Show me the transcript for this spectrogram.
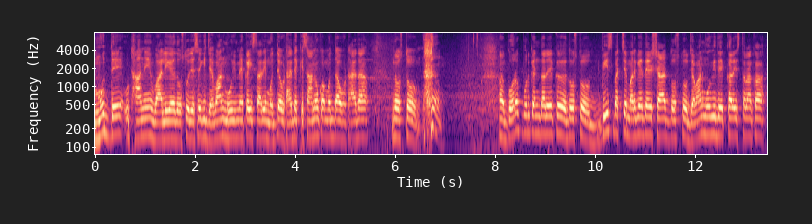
मुद्दे उठाने वाली है दोस्तों। जैसे कि जवान मूवी में कई सारे मुद्दे उठाए थे, किसानों का मुद्दा उठाया था। दोस्तों, गोरखपुर के अंदर एक दोस्तों 20 बच्चे मर गए थे शायद। दोस्तों, जवान मूवी देखकर इस तरह का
